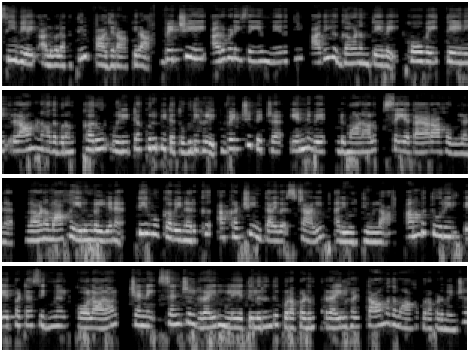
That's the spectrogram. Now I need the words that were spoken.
சிபிஐ அலுவலகத்தில் ஆஜராகிறார். வெற்றியை அறுவடை செய்யும் நேரத்தில் அதிக கவனம் தேவை. கோவை தேனி ராமநாதபுரம் கரூர் உள்ளிட்ட குறிப்பிட்ட தொகுதிகளில் வெற்றி பெற்ற என்ன வேண்டுமானாலும் செய்ய தயாராக உள்ளனர். கவனமாக இருங்கள் என திமுகவினருக்கு அக்கட்சியின் தலைவர் ஸ்டாலின் அறிவுறுத்தியுள்ளார். அம்பத்தூரில் ஏற்பட்ட சிக்னல் கோளாறால் சென்னை சென்ட்ரல் ரயில் நிலையத்திலிருந்து புறப்படும் ரயில்கள் தாமதமாக புறப்படும் என்று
